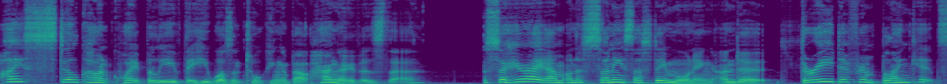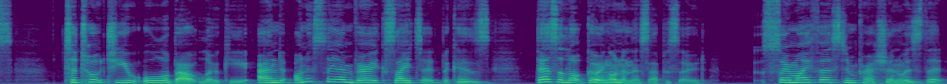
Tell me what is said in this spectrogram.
I still can't quite believe that he wasn't talking about hangovers there. So here I am on a sunny Saturday morning under three different blankets to talk to you all about Loki, and honestly, I'm very excited because there's a lot going on in this episode. So, my first impression was that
